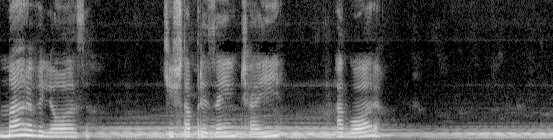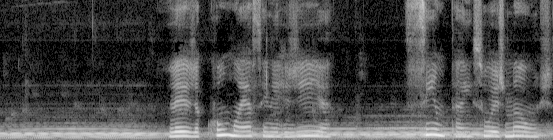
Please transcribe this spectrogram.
maravilhosa que está presente aí agora. Veja como essa energia sinta em suas mãos.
